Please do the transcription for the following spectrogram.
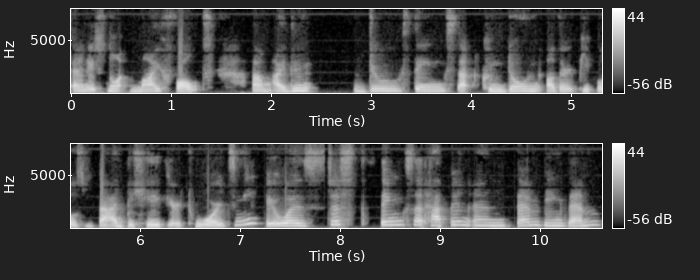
and it's not my fault. Um, I didn't do things that condone other people's bad behavior towards me. It was just things that happen and them being them.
